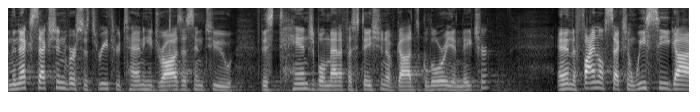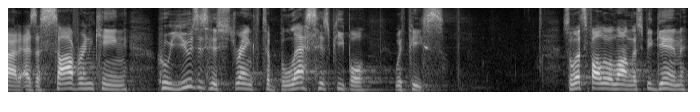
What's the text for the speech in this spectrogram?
In the next section, verses 3 through 10, he draws us into this tangible manifestation of God's glory and nature. And in the final section, we see God as a sovereign king who uses his strength to bless his people with peace. So let's follow along. Let's begin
